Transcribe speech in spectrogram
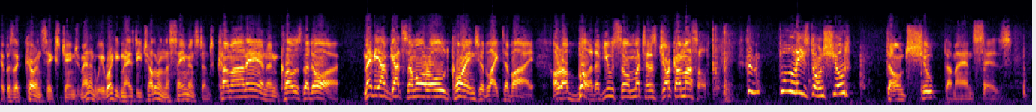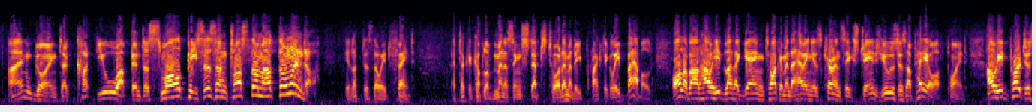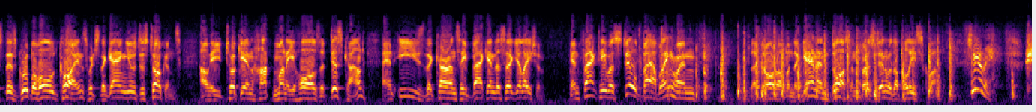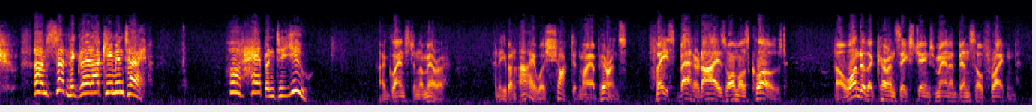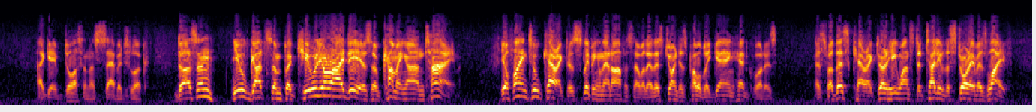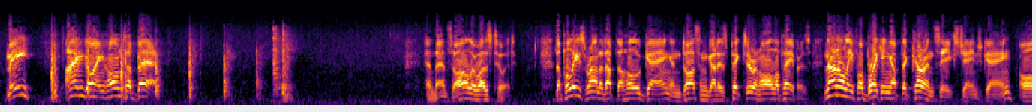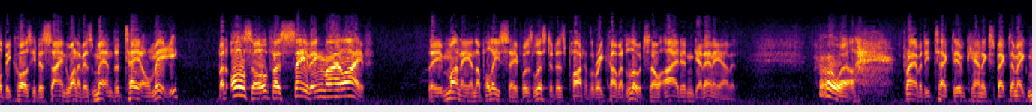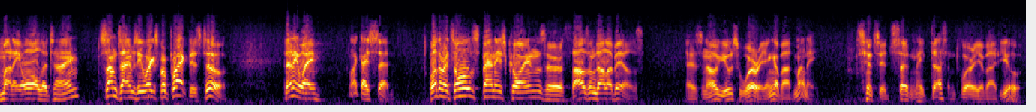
It was a currency exchange man, and we recognized each other in the same instant. Come on in and close the door. Maybe I've got some more old coins you'd like to buy, or a bullet if you so much as jerk a muscle. Please don't shoot. Don't shoot, the man says. I'm going to cut you up into small pieces and toss them out the window. He looked as though he'd faint. I took a couple of menacing steps toward him, and he practically babbled. All about how he'd let a gang talk him into having his currency exchange used as a payoff point. How he'd purchased this group of old coins, which the gang used as tokens. How he took in hot money hauls at discount and eased the currency back into circulation. In fact, he was still babbling when the door opened again and Dawson burst in with a police squad. Jerry, phew, I'm certainly glad I came in time. What happened to you? I glanced in the mirror, and even I was shocked at my appearance. Face battered, eyes almost closed. No wonder the currency exchange man had been so frightened. I gave Dawson a savage look. Dawson, you've got some peculiar ideas of coming on time. You'll find two characters sleeping in that office over there. This joint is probably gang headquarters. As for this character, he wants to tell you the story of his life. Me? I'm going home to bed. And that's all there was to it. The police rounded up the whole gang, and Dawson got his picture in all the papers. Not only for breaking up the currency exchange gang, all because he'd assigned one of his men to tail me, but also for saving my life. The money in the police safe was listed as part of the recovered loot, so I didn't get any of it. Oh, well. Private detective can't expect to make money all the time. Sometimes he works for practice, too. But anyway, like I said, whether it's old Spanish coins or thousand dollar bills, there's no use worrying about money, since it certainly doesn't worry about you.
